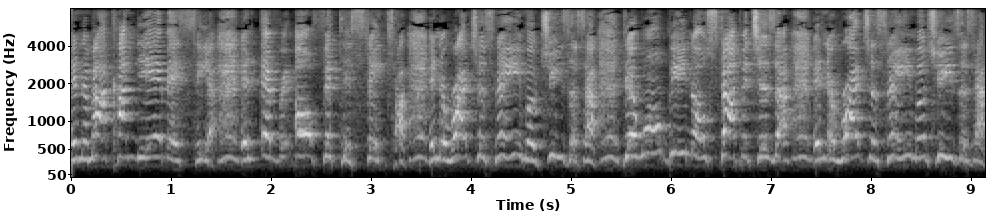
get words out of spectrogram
in the Makandia in every all 50 states. In the righteous name of Jesus, there won't be no stoppages uh, in the righteous name of Jesus. Uh,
